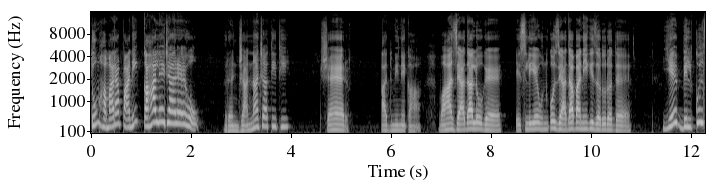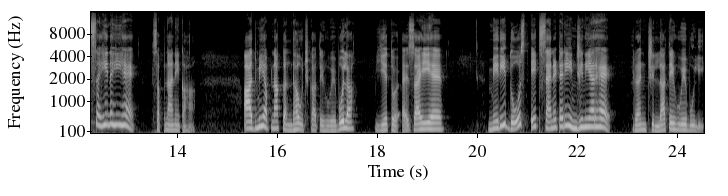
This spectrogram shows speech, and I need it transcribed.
तुम हमारा पानी कहाँ ले जा रहे हो? रंज जानना चाहती थी। शहर, आदमी ने कहा। वहाँ ज़्यादा लोग हैं। इसलिए उनको ज़्यादा पानी की ज़रूरत है। ये बिल्कुल सही नहीं है, सपना ने कहा। आदमी अपना कंधा उचकाते हुए बोला, ये तो ऐसा ही है। मेरी दोस्त एक सैनिटरी इंजीनियर है, रन चिल्लाते हुए बोली।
